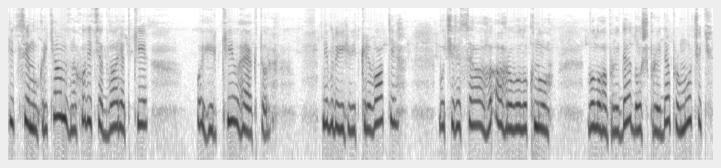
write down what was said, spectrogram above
Під цим укриттям знаходиться два рядки огірків гектор. Не буду їх відкривати, бо через це агроволокно волога пройде, дощ пройде, промочить.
